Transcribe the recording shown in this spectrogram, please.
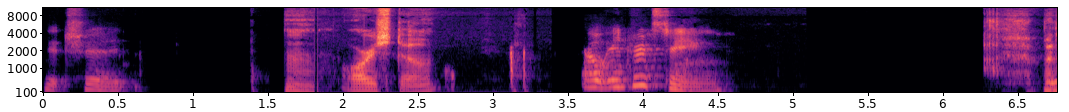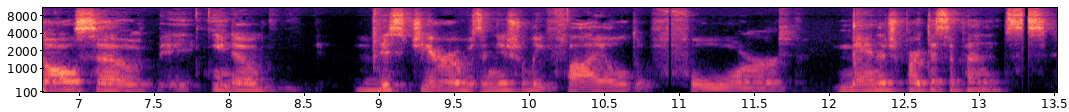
It should. Hmm, ours don't. Oh, interesting. But also, you know, this JIRA was initially filed for managed participants.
